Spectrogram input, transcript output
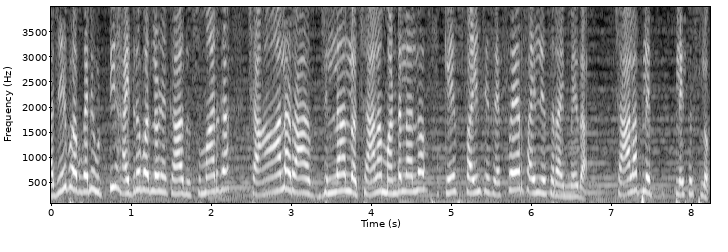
అజయ్ బాబు గారిని ఉట్టి హైదరాబాద్లోనే కాదు సుమారుగా చాలా రా జిల్లాల్లో చాలా మండలాల్లో కేసు ఫైల్ చేసి ఎఫ్ఐఆర్ ఫైల్ చేశారు ఆయన మీద. చాలా ప్లేసెస్లో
